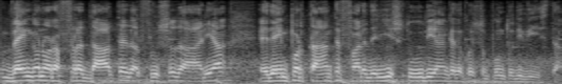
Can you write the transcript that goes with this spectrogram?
vengono raffreddate dal flusso d'aria ed è importante fare degli studi anche da questo punto di vista.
